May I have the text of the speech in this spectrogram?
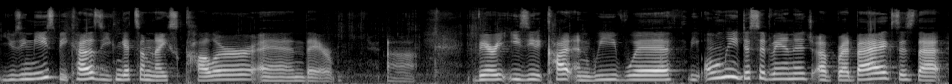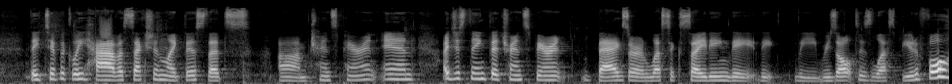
using these because you can get some nice color and they're uh, very easy to cut and weave with. The only disadvantage of bread bags is that they typically have a section like this that's um, transparent and I just think that transparent bags are less exciting. They, they the result is less beautiful.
